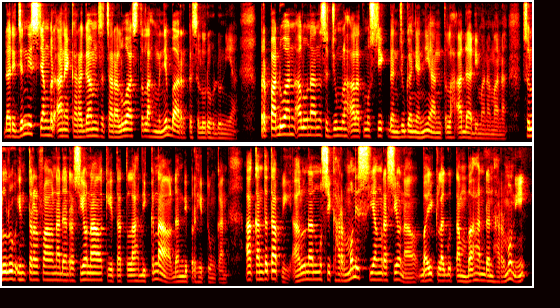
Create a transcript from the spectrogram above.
dari jenis yang beraneka ragam secara luas telah menyebar ke seluruh dunia. Perpaduan alunan sejumlah alat musik dan juga nyanyian telah ada di mana-mana. Seluruh interval nada rasional kita telah dikenal dan diperhitungkan. Akan tetapi, alunan musik harmonis yang rasional, baik lagu tambahan dan harmoni,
